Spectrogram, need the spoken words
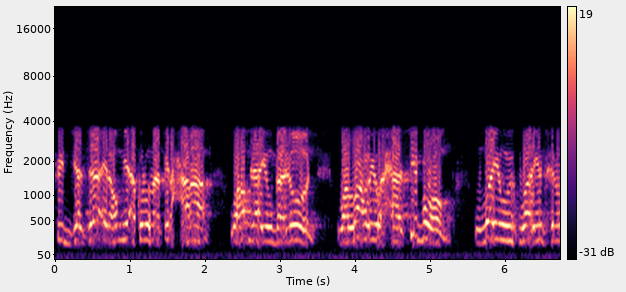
في الجزائر هم يأكلون في الحرام. وهم لا يبالون. والله يحاسبهم ويدخل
